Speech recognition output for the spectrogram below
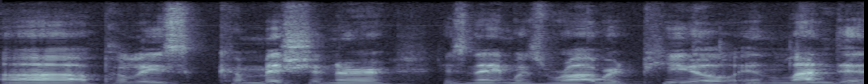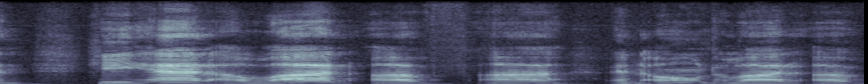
uh, police commissioner. His name was Robert Peel in London. He had a lot of uh, and owned a lot of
